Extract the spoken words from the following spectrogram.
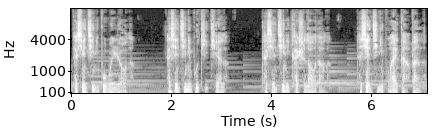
他嫌弃你不温柔了。他嫌弃你不体贴了，他嫌弃你开始唠叨了，他嫌弃你不爱打扮了，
